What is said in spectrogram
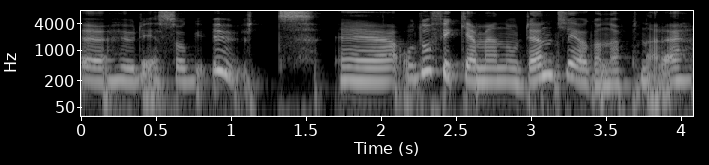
eh, hur det såg ut. Eh, och då fick jag mig en ordentlig ögonöppnare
